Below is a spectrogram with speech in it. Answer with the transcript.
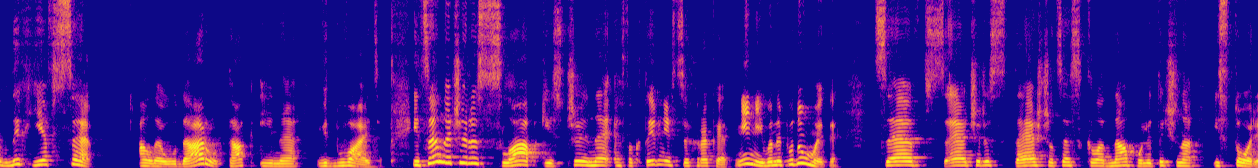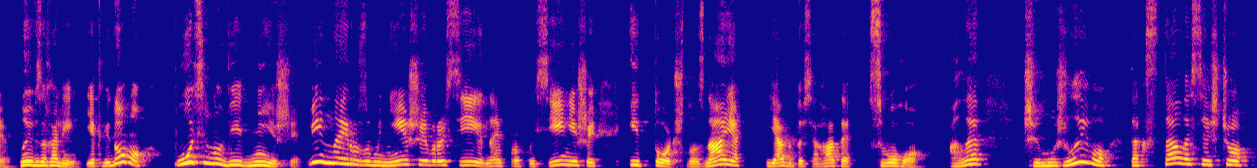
В них є все. Але удару так і не відбувається, і це не через слабкість чи неефективність цих ракет. Ні, ні, ви не подумайте. Це все через те, що це складна політична історія. Ну і взагалі, як відомо, Путіну відніше. Він найрозумніший в Росії, найпрофесійніший і точно знає, як досягати свого. Але чи можливо так сталося, що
